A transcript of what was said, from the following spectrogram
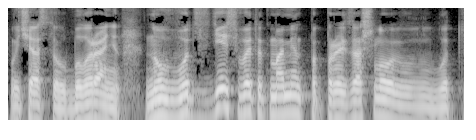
да. участвовал, был ранен. Но вот здесь в этот момент произошло, вот,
